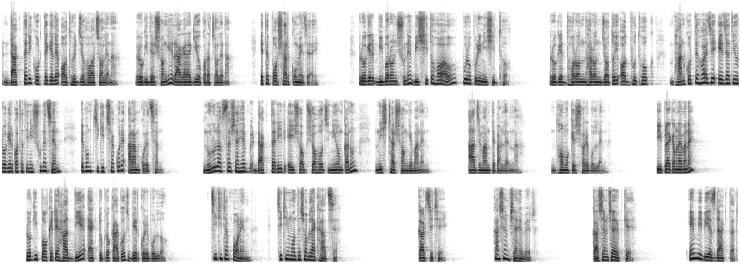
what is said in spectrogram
ডাক্তারি করতে গেলে অধৈর্য হওয়া চলে না। রোগীদের সঙ্গে রাগারাগিও করা চলে না। এতে পশার কমে যায়। রোগের বিবরণ শুনে বিস্মিত হওয়াও পুরোপুরি নিষিদ্ধ। রোগের ধরন ধারণ যতই অদ্ভুত হোক, ভান করতে হয় যে এ জাতীয় রোগের কথা তিনি শুনেছেন এবং চিকিৎসা করে আরাম করেছেন। নুরুল আফসার সাহেব ডাক্তারির এই সব সহজ নিয়মকানুন নিষ্ঠার সঙ্গে মানেন। আজ মানতে পারলেন না। ধমকের স্বরে বললেন পিঁপড়ায় কামড়ায় মানে? রোগী পকেটে হাত দিয়ে এক টুকরো কাগজ বের করে বলল, চিঠিটা পড়েন, চিঠির মধ্যে সব লেখা আছে। কার চিঠি? কাশেম সাহেবের। কাশেম সাহেবকে এমবিবিএস ডাক্তার,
